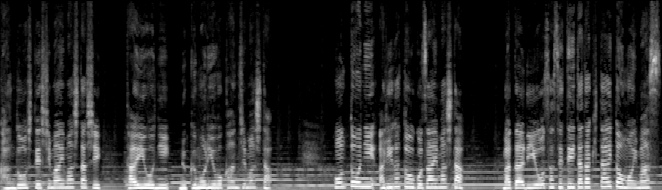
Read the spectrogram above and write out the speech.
感動してしまいましたし対応にぬくもりを感じました。本当にありがとうございました。また利用させていただきたいと思います。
